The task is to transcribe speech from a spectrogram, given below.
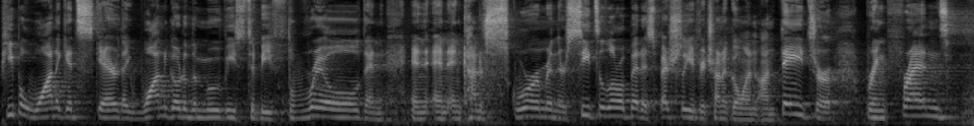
people want to get scared. They want to go to the movies to be thrilled and and and, and kind of squirm in their seats a little bit especially if you're trying to go on, on dates or bring friends.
